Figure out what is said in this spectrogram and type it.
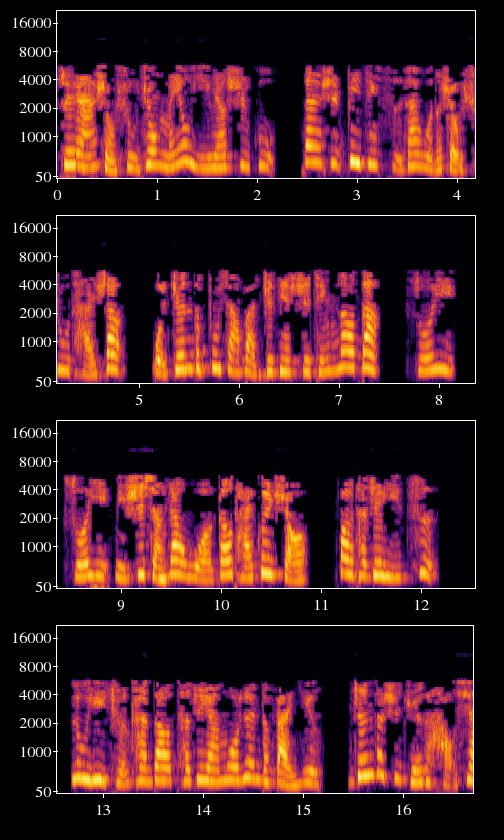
虽然手术中没有医疗事故，但是毕竟死在我的手术台上，我真的不想把这件事情闹大，所以，所以你是想让我高抬贵手放他这一次？陆亦辰看到他这样默认的反应，真的是觉得好笑。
